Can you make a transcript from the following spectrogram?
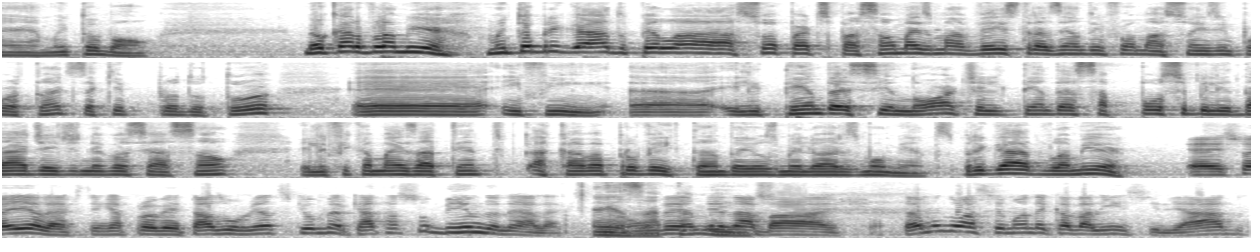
É, muito bom. Meu caro Vlamir, muito obrigado pela sua participação, mais uma vez trazendo informações importantes aqui para o produtor. É, enfim, é, ele tendo esse norte, ele tendo essa possibilidade de negociação, ele fica mais atento e acaba aproveitando aí os melhores momentos. Obrigado, Vlamir. É isso aí, Alex. Tem que aproveitar os momentos que o mercado está subindo, né, Alex? Exatamente. Não vender na baixa. Estamos numa semana de cavalinho encilhado,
